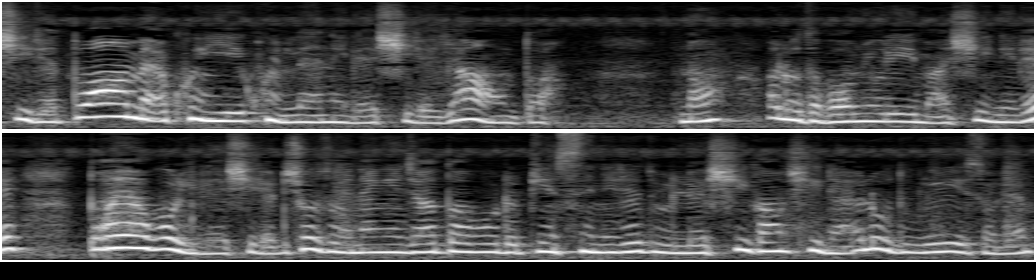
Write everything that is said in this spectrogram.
ရှိတယ်သွားမယ်အခွင့်အရေးခွင့်လန်းနေလည်းရှိတယ်ရအောင်သွားနော်အဲ့လိုသဘောမျိုးလေးတွေမှာရှိနေတယ်သွားရဖို့တွေလည်းရှိတယ်တချို့ဆိုရင်နိုင်ငံခြားသွားဖို့ပြင်ဆင်နေတဲ့သူတွေလည်းရှိကောင်းရှိတယ်အဲ့လိုသူလေးတွေဆိုလည်း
